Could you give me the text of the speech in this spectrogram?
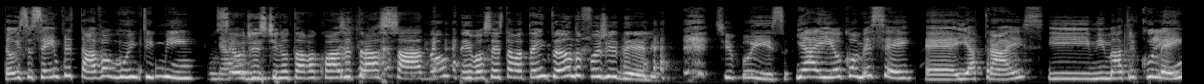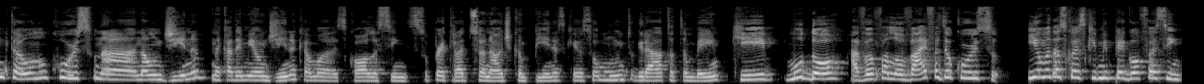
Então isso sempre tava muito em mim. O seu destino tava quase traçado e você estava tentando fugir dele. tipo isso. E aí eu comecei é, ir atrás e me matriculei então num curso na, na Undina, na Academia Undina, que é uma escola assim super tradicional de Campinas, que eu sou muito grata também, que mudou. A Van falou: vai fazer o curso. E uma das coisas que me pegou foi assim,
